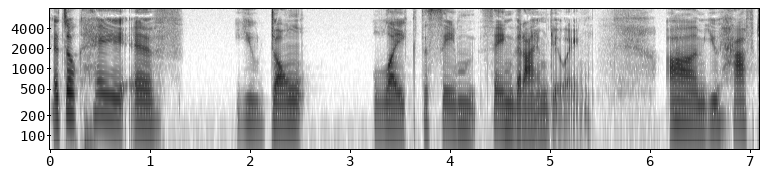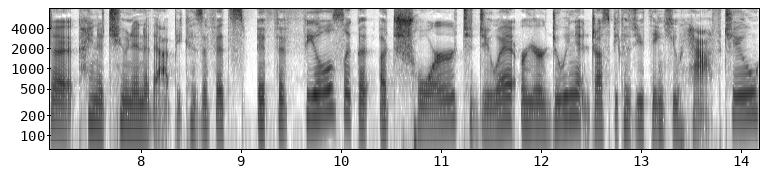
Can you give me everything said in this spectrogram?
it's okay if you don't like the same thing that I'm doing. Um, you have to kind of tune into that because if it's if it feels like a, a chore to do it or you're doing it just because you think you have to,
